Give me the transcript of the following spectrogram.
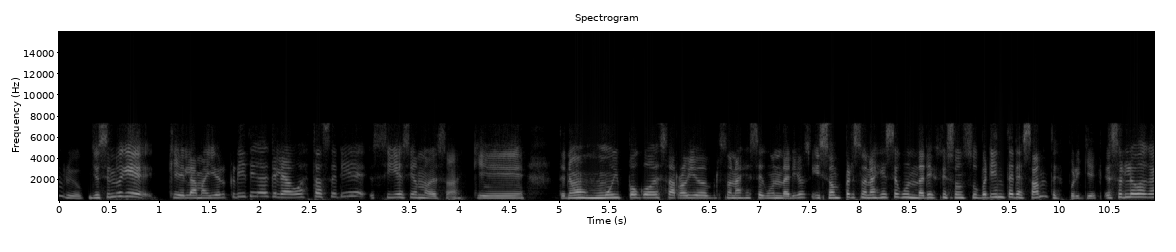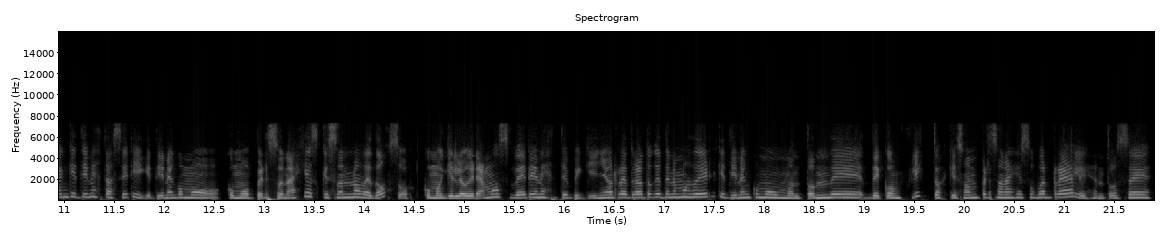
Andrew. Yo siento que, que la mayor crítica que le hago a esta serie sigue siendo esa, que tenemos muy poco desarrollo de personajes secundarios y son personajes secundarios que son súper interesantes, porque eso es lo bacán que tiene esta serie, que tiene como, como personajes que son novedosos, como que logramos ver en este pequeño retrato que tenemos de él que tienen como un montón de, de conflictos, que son personajes súper reales, entonces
